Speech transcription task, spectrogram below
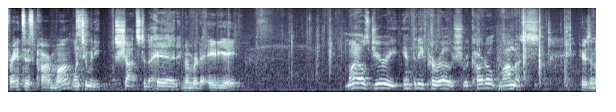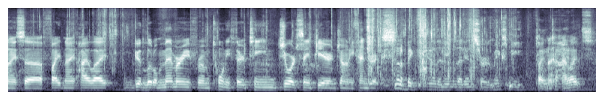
Francis Carmont. One too many shots to the head. Number to 88. Myles Jury, Anthony Perosh, Ricardo Lamas. Here's a nice uh, fight night highlight. Good little memory from 2013. George St. Pierre and Johnny Hendricks. Not a big fan of the name of that insert. It makes me Fight night highlights.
